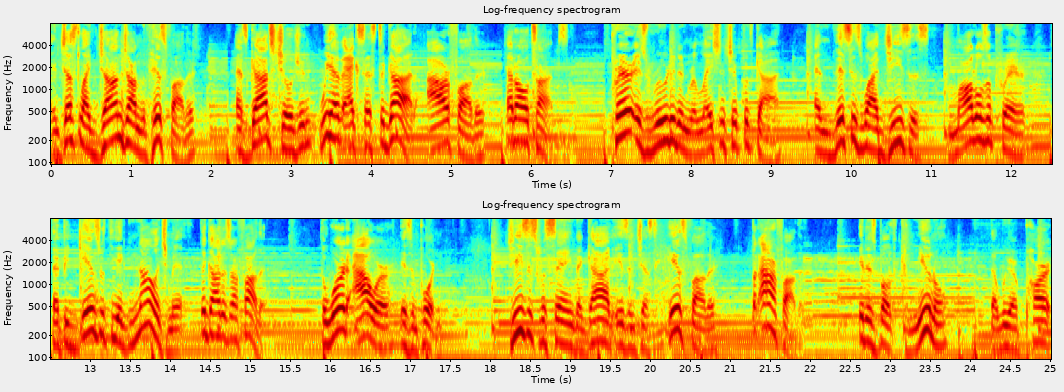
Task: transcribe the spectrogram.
and just like John John with his father, as God's children, we have access to God, our Father, at all times. Prayer is rooted in relationship with God, and this is why Jesus models a prayer that begins with the acknowledgement that God is our Father. The word our is important. Jesus was saying that God isn't just his Father, but our Father. It is both communal, that we are part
